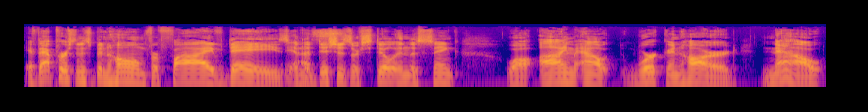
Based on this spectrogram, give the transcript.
if that person has been home for five days and the dishes are still in the sink while I'm out working hard, now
